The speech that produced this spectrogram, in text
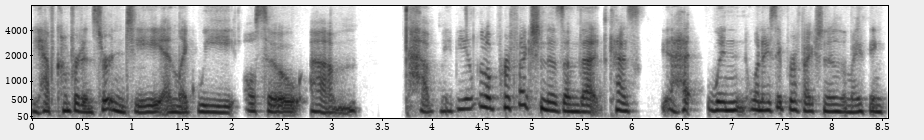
we have comfort and certainty and like we also um have maybe a little perfectionism that has when when i say perfectionism i think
